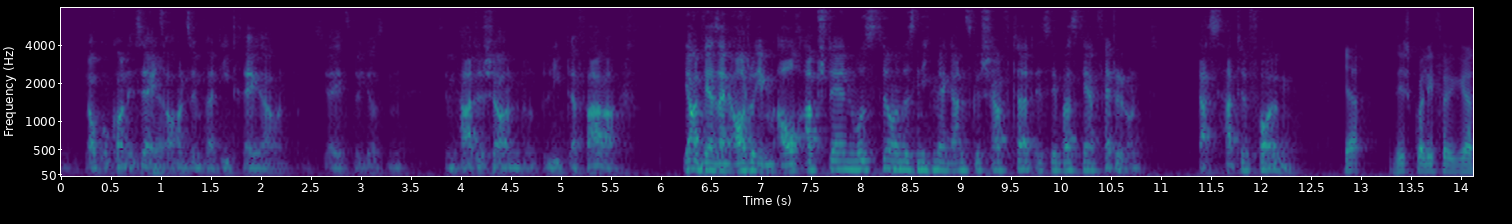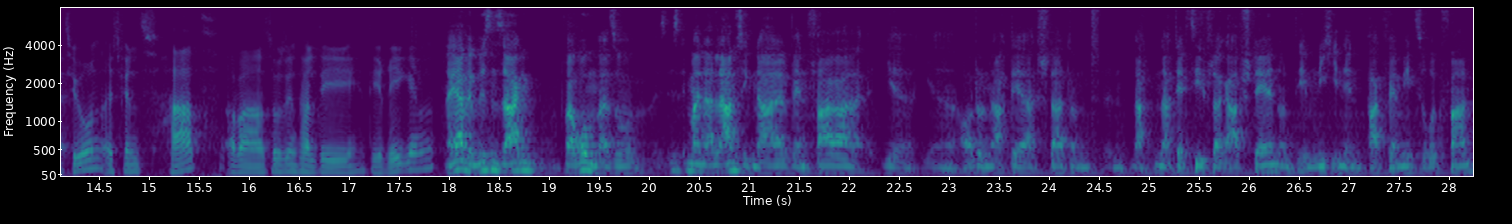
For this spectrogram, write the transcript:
und ich glaube, Ocon ist ja jetzt ja. auch ein Sympathieträger und, und, ist ja jetzt durchaus ein sympathischer und, und beliebter Fahrer. Ja, und wer sein Auto eben auch abstellen musste und es nicht mehr ganz geschafft hat, ist Sebastian Vettel. Und das hatte Folgen. Ja, Disqualifikation, ich finde es hart, aber so sind halt die, die Regeln. Naja, wir müssen sagen, warum. Also es ist immer ein Alarmsignal, wenn Fahrer ihr, ihr Auto nach der Stadt und äh, nach, nach der Zielflagge abstellen und eben nicht in den Park Fermé zurückfahren.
